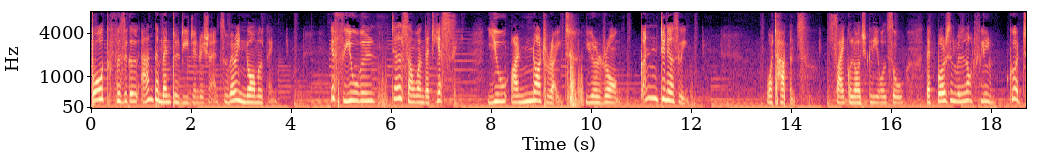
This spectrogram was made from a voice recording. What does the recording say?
both physical and the mental degeneration. And it's a very normal thing. If you will tell someone that yes, you are not right, you're wrong, continuously, what happens? Psychologically, also, that person will not feel good,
